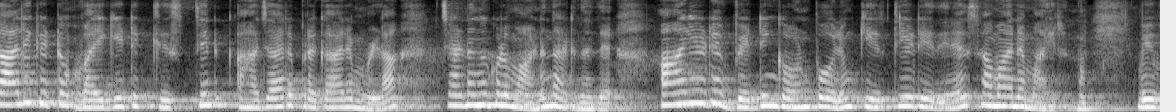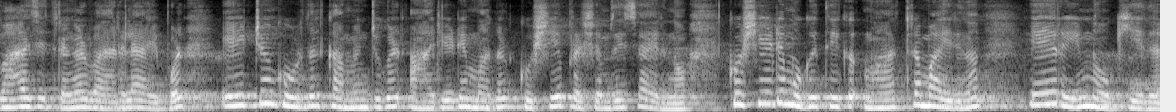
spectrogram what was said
താലികെട്ടും വൈകിട്ട് ക്രിസ്ത്യൻ ആചാരപ്രകാരമുള്ള ചടങ്ങുകളുമാണ് നടന്നത്. ആര്യയുടെ വെഡ്ഡിംഗ് ഗൗൺ പോലും കീർത്തിയുടേതിന് സമാനമായിരുന്നു. വിവാഹ ചിത്രങ്ങൾ വൈറലായപ്പോൾ ഏറ്റവും കൂടുതൽ കമന്റുകൾ ആര്യയുടെ മകൾ കുഷിയെ പ്രശംസിച്ചായിരുന്നു. കുഷിയുടെ മുഖത്തേക്ക് മാത്രമായിരുന്നു ഏറെയും നോക്കിയത്.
